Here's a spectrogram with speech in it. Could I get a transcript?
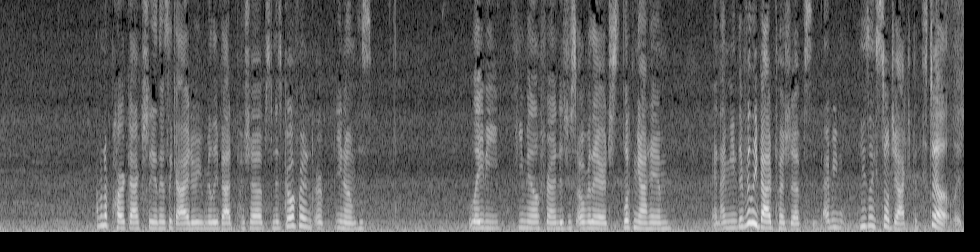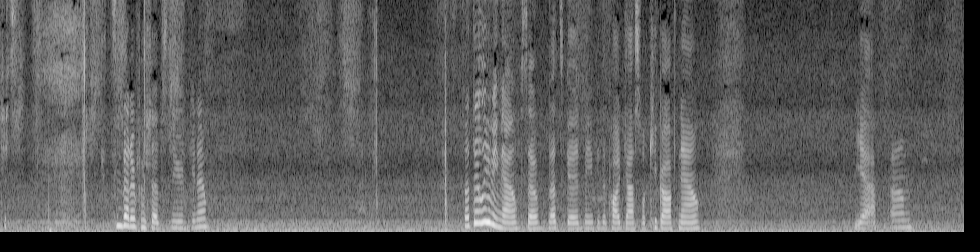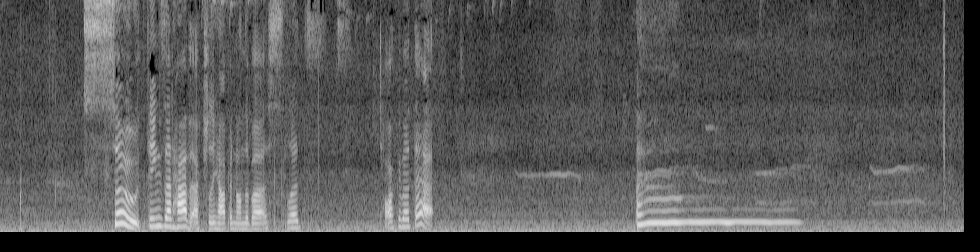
I'm in a park actually, and there's a guy doing really bad push ups, and his girlfriend, or, you know, his lady, female friend, is just over there just looking at him. And I mean, they're really bad push ups. I mean, he's like still jacked, but still, it just. Some better push ups, dude, you know? But they're leaving now, so that's good. Maybe the podcast will kick off now. Yeah. Um, so, things that have actually happened on the bus. Let's talk about that. Um,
